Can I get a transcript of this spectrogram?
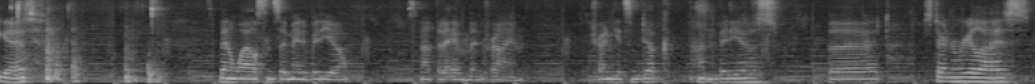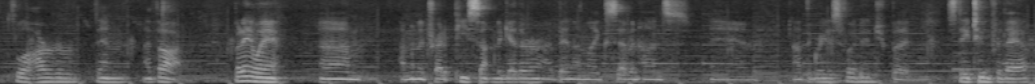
Hey guys. It's been a while since I made a video. It's not that I haven't been trying. I'm trying to get some duck hunting videos, but I'm starting to realize it's a little harder than I thought. But anyway, um, I'm gonna try to piece something together. I've been on like seven hunts and not the greatest footage, but stay tuned for that.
